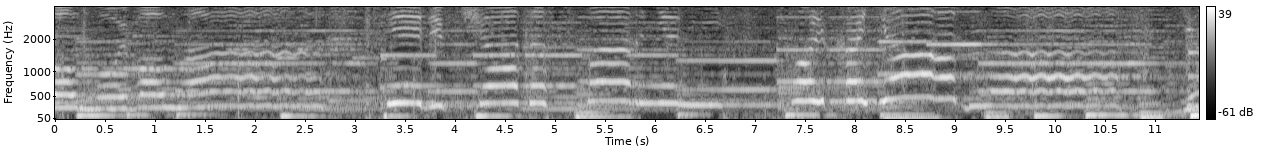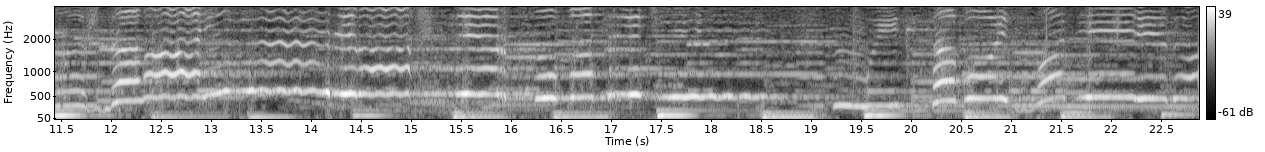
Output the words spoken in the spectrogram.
Волной волна. Все девчата с парнями, только я одна. Я ждала и верила сердцу вопреки. Мы с тобой два берега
